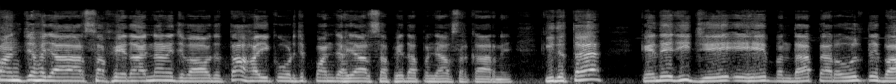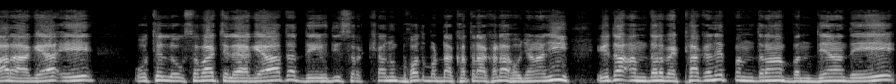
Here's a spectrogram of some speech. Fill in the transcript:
5000 ਸਫੇ ਦਾ ਇਹਨਾਂ ਨੇ ਜਵਾਬ ਦਿੱਤਾ, ਹਾਈ ਕੋਰਟ 'ਚ 5000 ਸਫੇ ਦਾ ਪੰਜਾਬ ਸਰਕਾਰ ਨੇ ਕੀ ਦਿੱਤਾ? ਕਹਿੰਦੇ ਜੀ, ਜੇ ਇਹ ਬੰਦਾ ਪੈਰੋਲ ਤੇ ਬਾਹਰ ਆ ਗਿਆ, ਇਹ ਉੱਥੇ ਲੋਕ ਸਭਾ ਚਲਿਆ ਗਿਆ ਤਾਂ ਦੇਸ਼ ਦੀ ਸੁਰੱਖਿਆ ਨੂੰ ਬਹੁਤ ਵੱਡਾ ਖਤਰਾ ਖੜਾ ਹੋ ਜਾਣਾ ਜੀ। ਇਹ ਤਾਂ ਅੰਦਰ ਬੈਠਾ ਕਹਿੰਦੇ 15 ਬੰਦਿਆਂ ਦੇ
